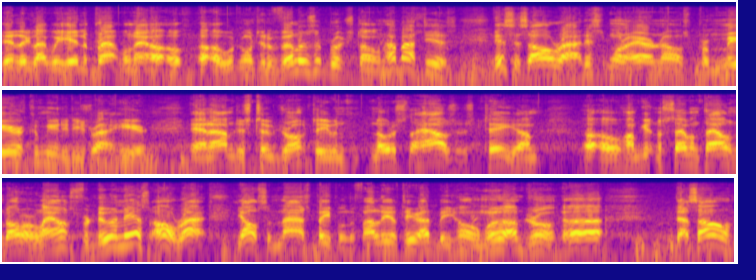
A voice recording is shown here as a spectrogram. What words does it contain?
it looks like we're heading to Prattville now. Uh-oh, uh-oh, we're going to the Villas at Brookstone. How about this? This is all right. This is one of Aronov's premier communities right here. And I'm just too drunk to even notice the houses. Tell you, I'm, uh-oh, I'm getting a $7,000 allowance for doing this? All right, y'all some nice people. If I lived here, I'd be home. Well, I'm drunk. Uh, that's all.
